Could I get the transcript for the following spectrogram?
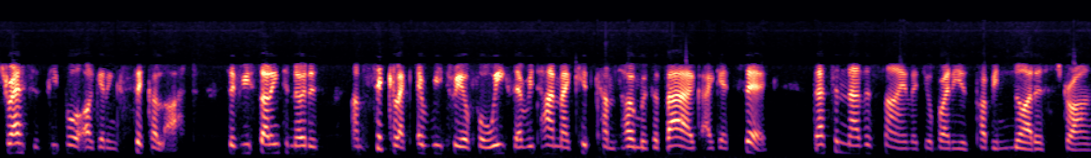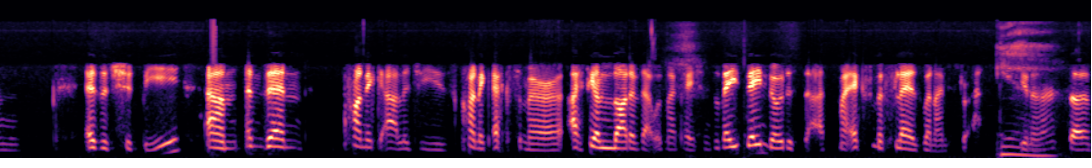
stress is people are getting sick a lot. So if you're starting to notice I'm sick like every three or four weeks, every time my kid comes home with a bag, I get sick. That's another sign that your body is probably not as strong as it should be. Um, and then chronic allergies, chronic eczema. I see a lot of that with my patients. So they, they notice that. My eczema flares when I'm stressed. Yeah. You know, so.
